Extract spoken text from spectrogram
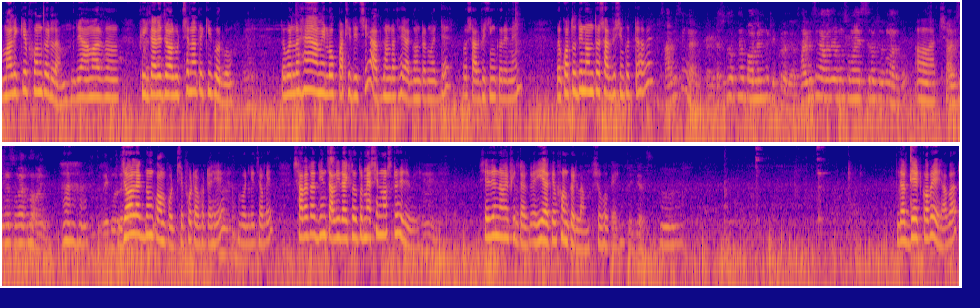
মালিককে ফোন করলাম যে আমার ফিল্টারে জল উঠছে না তো কি করব? তো বলল হ্যাঁ আমি লোক পাঠিয়ে দিচ্ছি আধ ঘণ্টা থেকে এক ঘণ্টার মধ্যে। ও সার্ভিসিং করে নেন। তো কতদিন অন্তর সার্ভিসিং করতে হবে? সার্ভিসিং না এটা শুধু আপনার প্রবলেমটা ঠিক করে দেওয়া। সার্ভিসিং আমাদের যখন সময় এসেছিল সেরকম আসব। ও আচ্ছা। সার্ভিসিং এর সময় এখনও হয়নি। হ্যাঁ হ্যাঁ। জল একদম কম পড়ছে ফোটা ফোটা হয়ে। বললে চলে। সারাটা দিন চালিয়ে রাখলেও তো মেশিন নষ্ট হয়ে যাবে। হুম, সেই জন্য আমি ফিল্টার ইয়াকে ফোন করলাম শুভকে। যার ডেট কবে আবার?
